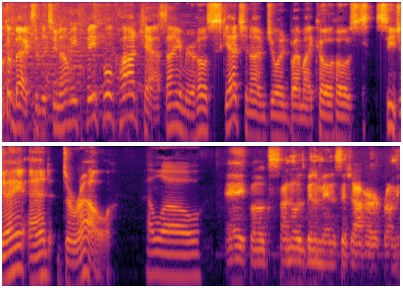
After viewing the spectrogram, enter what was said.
Welcome back to the Toonami Faithful Podcast. I am your host, Sketch, and I'm joined by my co hosts, CJ and Darrell. Hello, Hey, folks. I know it's been a minute since y'all heard from me.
